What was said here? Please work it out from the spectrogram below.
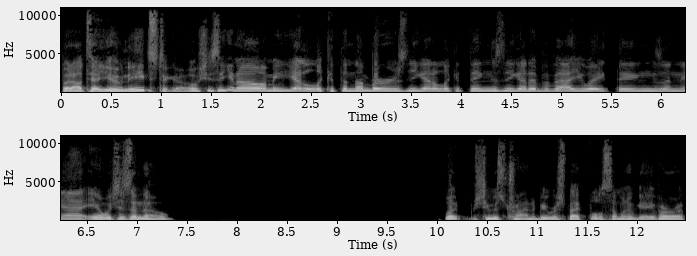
But I'll tell you who needs to go. She said, You know, I mean, you got to look at the numbers and you got to look at things and you got to evaluate things and, yeah, you know, which is a no. But she was trying to be respectful to someone who gave her a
